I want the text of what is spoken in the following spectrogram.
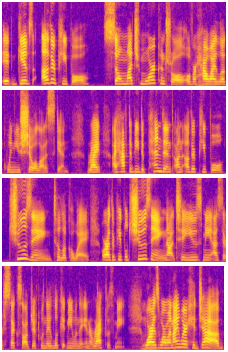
It gives other people so much more control over how mm-hmm. I look when you show a lot of skin, right? I have to be dependent on other people choosing to look away or other people choosing not to use me as their sex object when they look at me, when they interact with me. Mm-hmm. Whereas where when I wear hijab,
